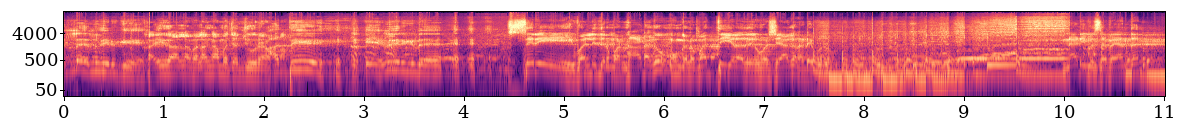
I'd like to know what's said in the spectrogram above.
எல்லாம் எழுதியிருக்கு. கை காலில் விளங்காம செஞ்சுக்கிறேன் அது எழுதிருக்குண்ணே சரி வள்ளி திருமண நாடகம் உங்கள் மத்தியில் அது விமர்சையாக நடைபெறும். he was abandoned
